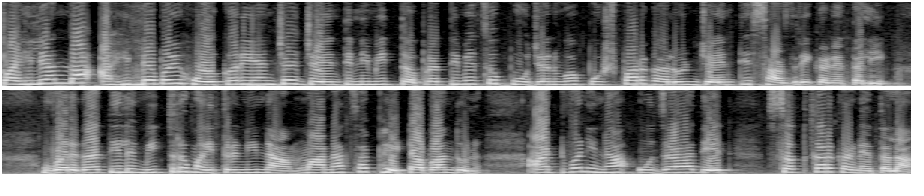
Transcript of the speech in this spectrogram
पहिल्यांदा अहिल्याबाई होळकर यांच्या जयंतीनिमित्त प्रतिमेचं पूजन व पुष्पार घालून जयंती साजरी करण्यात आली. वर्गातील मित्र मैत्रिणींना मानाचा फेटा बांधून आठवणींना उजाळा देत सत्कार करण्यात आला.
